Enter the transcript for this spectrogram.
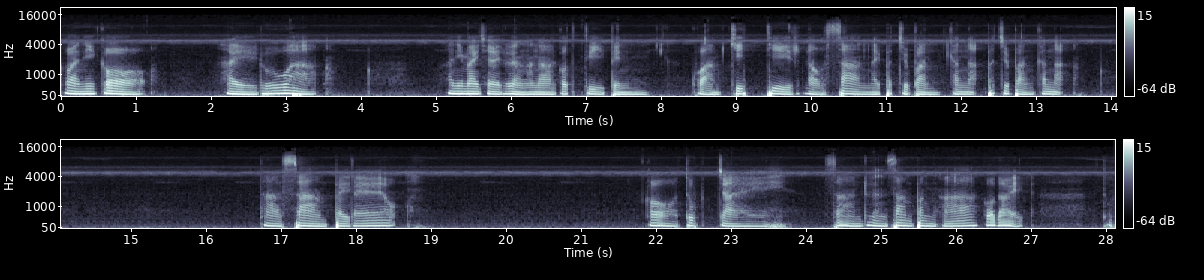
ก็อันนี้ก็ให้รู้ว่า อันนี้ไม่ใช่เรื่องอนาคตที่เป็นความคิดที่เราสร้างในปัจจุบันขณะปัจจุบันขณะ ถ้าสร้างไปแล้ว ก็ทุกข์ใจ สร้างเรื่องสร้างปัญหาก็ได้ทุก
